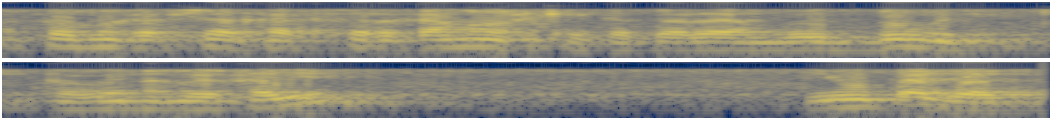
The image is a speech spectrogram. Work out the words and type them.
а то мы как сейчас как сороконожки, которые будет думать, какой ногой ходить, и упадет.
